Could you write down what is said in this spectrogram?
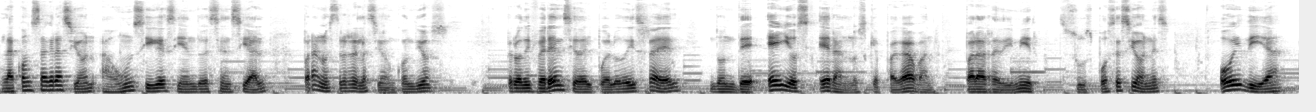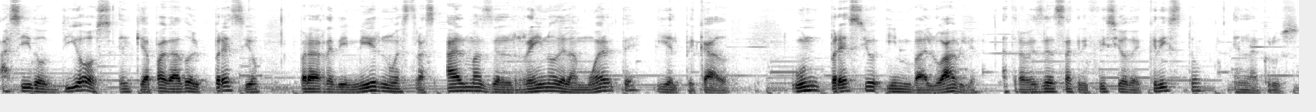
la consagración aún sigue siendo esencial para nuestra relación con Dios. Pero a diferencia del pueblo de Israel, donde ellos eran los que pagaban para redimir sus posesiones, hoy día ha sido Dios el que ha pagado el precio para redimir nuestras almas del reino de la muerte y el pecado. Un precio invaluable a través del sacrificio de Cristo en la cruz.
